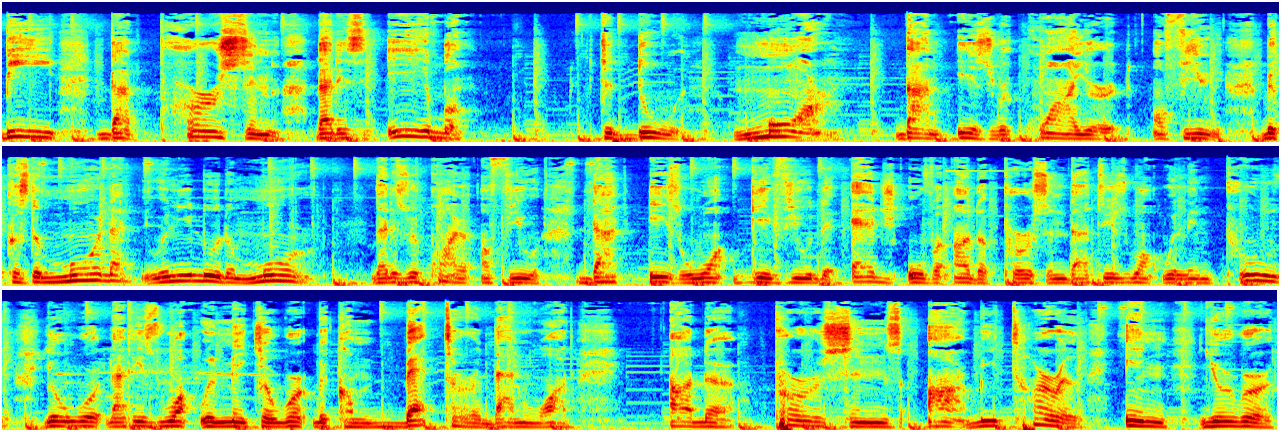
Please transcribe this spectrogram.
Be that person that is able to do more than is required of you. Because the more that when you do the more that is required of you that is what gives you the edge over other person. That is what will improve your work. That is what will make your work become better than what other persons are. Be thorough in your work.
